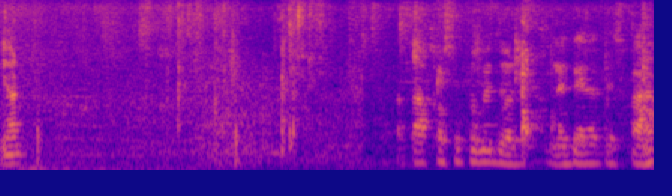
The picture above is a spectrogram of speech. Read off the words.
Yan. Tapos ito medol, ilagay natin sa paha.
